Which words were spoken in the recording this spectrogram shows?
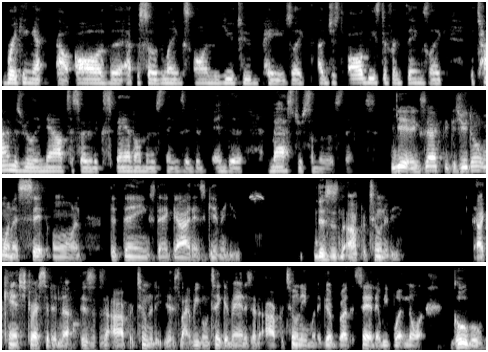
breaking out all of the episode links on the YouTube page. Like uh, just all these different things. Like the time is really now to sort of expand on those things and to and to master some of those things. Yeah, exactly. Because you don't want to sit on the things that God has given you. This is an opportunity I can't stress it enough. This is an opportunity. It's like we're gonna take advantage of the opportunity. When the good brother said that we wasn't on Google,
